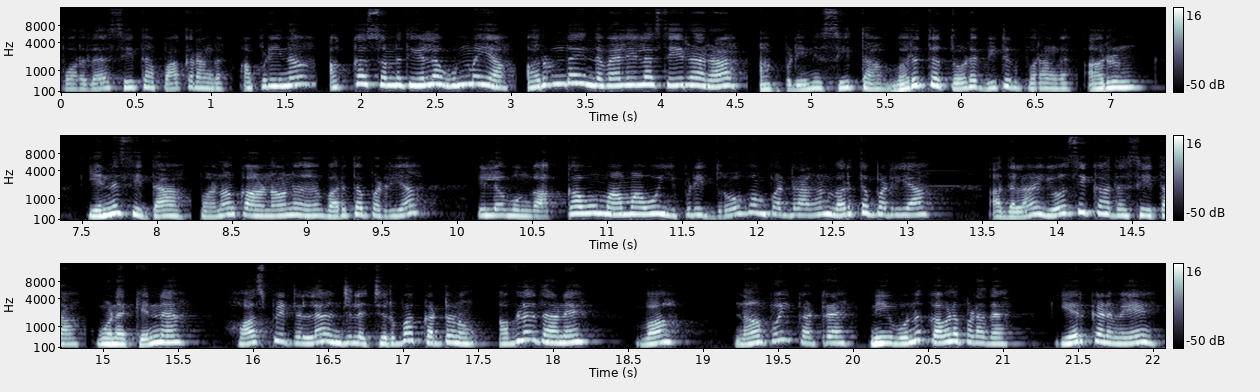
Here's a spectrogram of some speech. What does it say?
போறத சீதா பாக்குறாங்க. அப்படின்னா அக்கா சொன்னது எல்லாம் உண்மையா? அருண் தான் இந்த வேலையெல்லாம் செய்யறாரா அப்படின்னு சீதா வருத்தத்தோட வீட்டுக்கு போறாங்க. அருண் என்ன சீதா பணம் காணோன்னு வருத்தப்படுறியா? இல்ல உங்க அக்காவும் மாமாவும் இப்படி துரோகம் பண்றாங்கன்னு வருத்தப்படுறியா? அதெல்லாம் யோசிக்காத சீதா. உனக்கு என்ன? ஹாஸ்பிட்டல்ல அஞ்சு லட்சம் ரூபாய் கட்டணும். அவ்வளவுதானே? வா நான் போய் கட்டுறேன். நீ ஒன்னும் கவலைப்படாத. ஏற்கனவே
